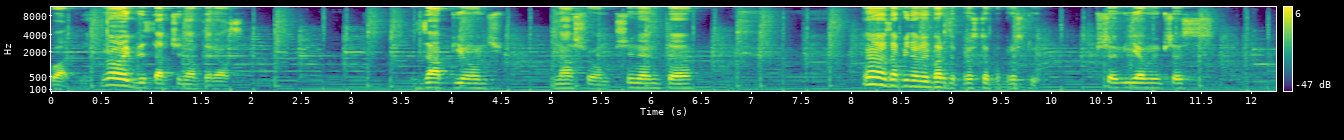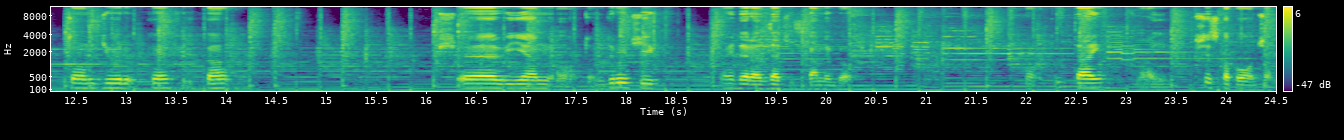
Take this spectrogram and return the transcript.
Ładnie. No i wystarczy nam teraz zapiąć naszą przynętę. No, zapinamy bardzo prosto, po prostu przewijamy przez tą dziurkę, chwilkę. Przewijamy, o, ten drucik. No i teraz zaciskamy go no tutaj, no i wszystko połączone.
